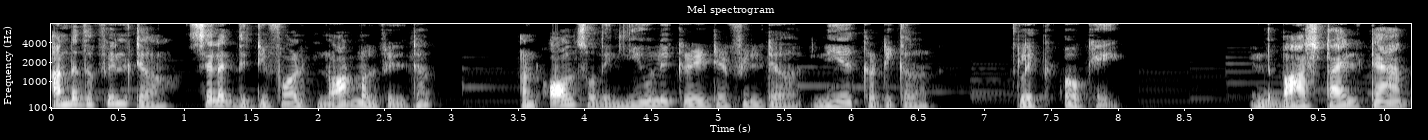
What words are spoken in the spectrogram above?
Under the filter, select the default normal filter and also the newly created filter near critical. Click OK. In the bar style tab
